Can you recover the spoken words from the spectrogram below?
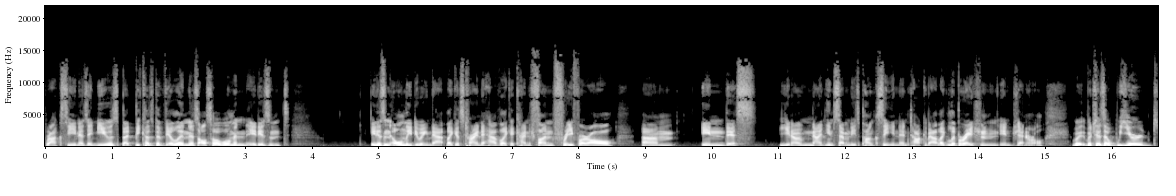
rock scene as a muse but because the villain is also a woman it isn't it isn't only doing that. Like it's trying to have like a kind of fun free for all um in this you know 1970s punk scene and talk about like liberation in general, which is a weird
